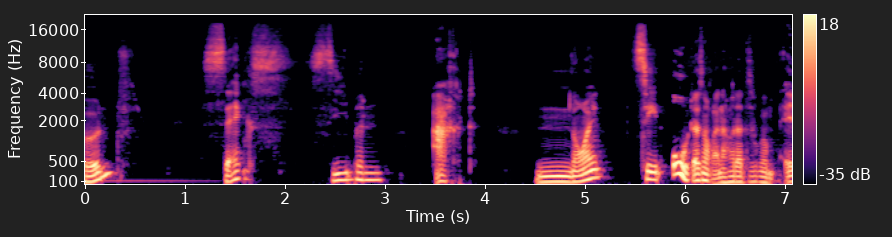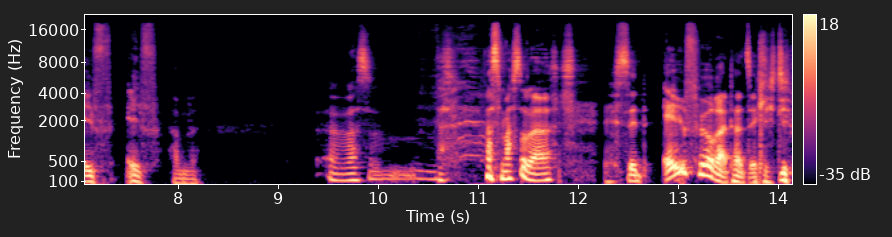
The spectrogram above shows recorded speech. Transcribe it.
5, 6, 7, 8, 9, 10. Oh, da ist noch einer heute dazu 11, 11 haben wir. Äh, was, was, was machst du da? Es sind elf Hörer tatsächlich, die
